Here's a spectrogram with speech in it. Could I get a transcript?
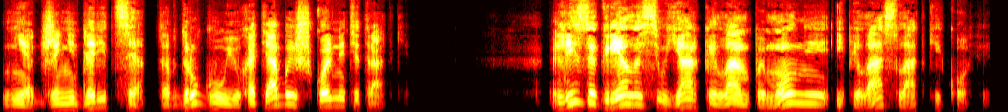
Нет же, не для рецепта, в другую, хотя бы из школьной тетрадки. Лиза грелась у яркой лампы молнии и пила сладкий кофе.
